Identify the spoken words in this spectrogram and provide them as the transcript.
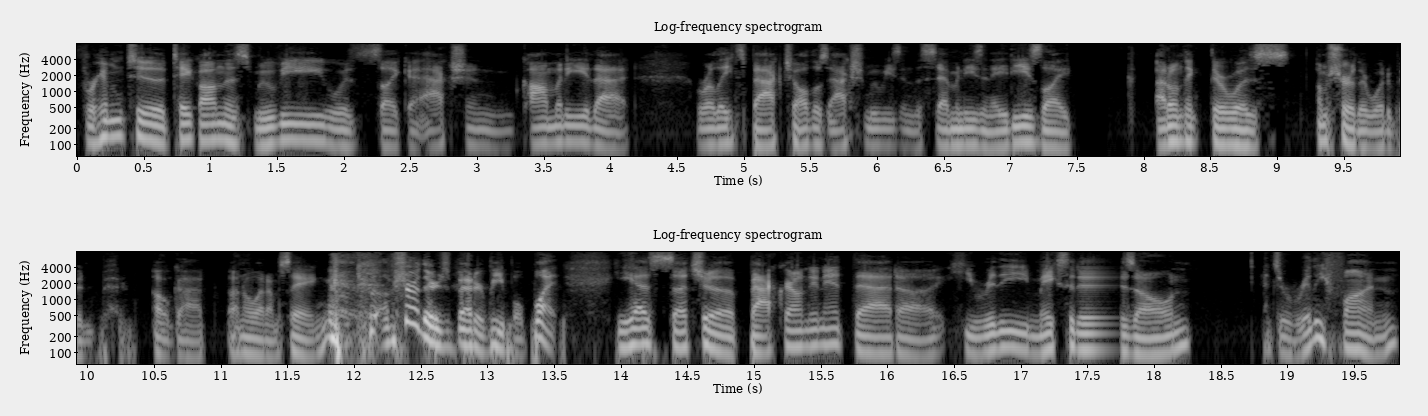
for him to take on this movie was like an action comedy that relates back to all those action movies in the 70s and 80s. Like, I don't think there was, I'm sure there would have been better. Oh, God, I know what I'm saying. I'm sure there's better people, but he has such a background in it that uh, he really makes it his own. It's really fun.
